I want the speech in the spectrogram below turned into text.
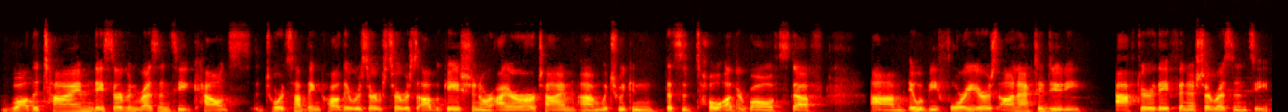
while the time they serve in residency counts towards something called the reserve service obligation or IRR time, um, which we can, that's a whole other ball of stuff. Um, it would be four years on active duty after they finish their residency.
